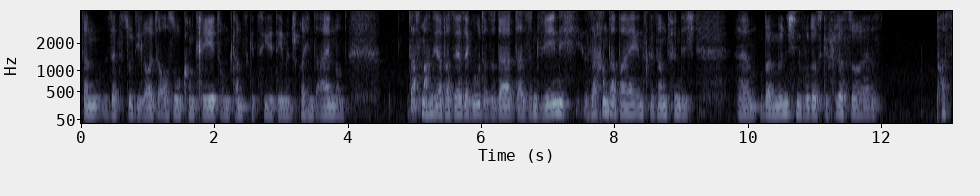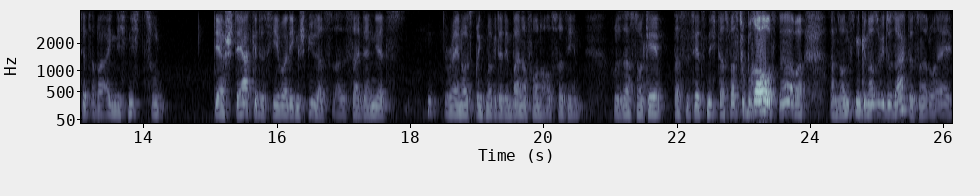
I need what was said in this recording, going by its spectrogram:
dann setzt du die Leute auch so konkret und ganz gezielt dementsprechend ein und das machen sie einfach sehr, sehr gut. Also da, da sind wenig Sachen dabei. Insgesamt finde ich ähm, bei München, wo du das Gefühl hast, so, ja, das passt jetzt aber eigentlich nicht zu der Stärke des jeweiligen Spielers. Es sei denn jetzt, Reynolds bringt mal wieder den Ball nach vorne aus Versehen. Wo du sagst, okay, das ist jetzt nicht das, was du brauchst. Ne? Aber ansonsten, genauso wie du sagtest, ne? du, ey,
